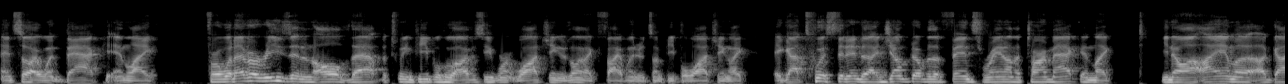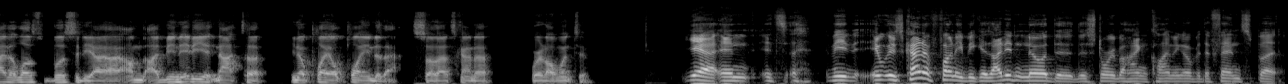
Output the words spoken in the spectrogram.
and so i went back and like for whatever reason and all of that between people who obviously weren't watching there's only like 500 some people watching like it got twisted into i jumped over the fence ran on the tarmac and like you know i, I am a, a, guy that loves publicity I, I'm, i'd be an idiot not to you know play play into that so that's kind of where it all went to yeah, and it's I mean, it was kind of funny because I didn't know the the story behind climbing over the fence, but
